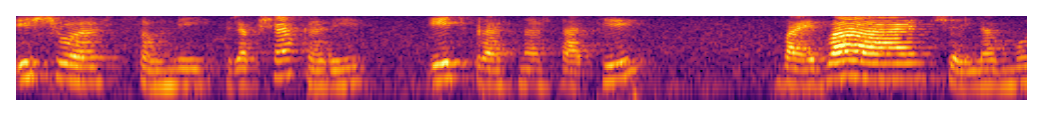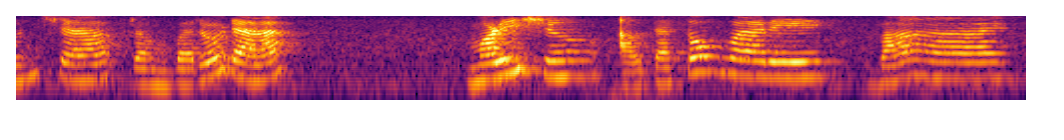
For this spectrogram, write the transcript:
ઈશ્વર સૌની રક્ષા કરે. એ જ પ્રાર્થના સાથે bye bye. Shaila Munsha from Baroda. મળીશું આવતા સોમવારે. બાય.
